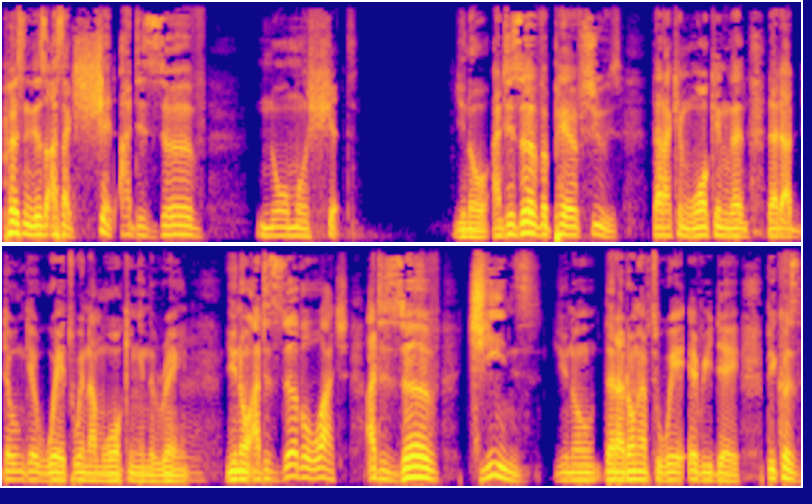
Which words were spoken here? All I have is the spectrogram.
personally, I was like, shit, I deserve normal shit. You know, I deserve a pair of shoes that I can walk in that, that I don't get wet when I'm walking in the rain. Mm. You know, I deserve a watch. I deserve jeans, you know, that I don't have to wear every day because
